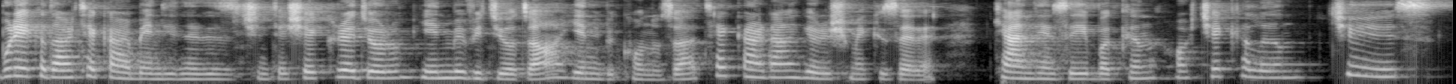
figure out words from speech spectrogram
Buraya kadar tekrar beni dinlediğiniz için teşekkür ediyorum. Yeni bir videoda, yeni bir konuda tekrardan görüşmek üzere. Kendinize iyi bakın. Hoşçakalın. Tschüss.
